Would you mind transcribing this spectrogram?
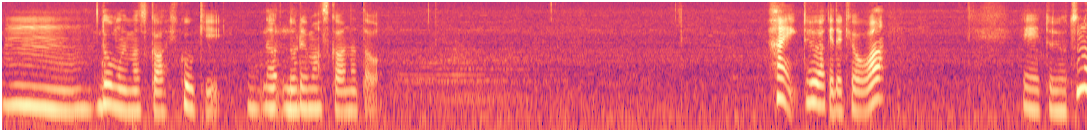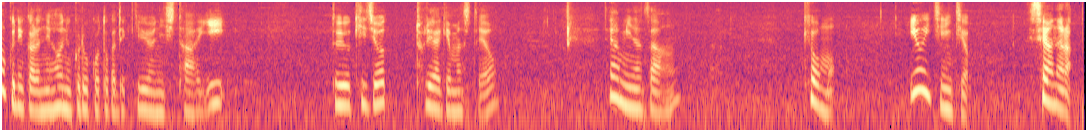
うんどう思いますか？飛行機乗れますか？あなたは。はいというわけで今日はえーと、4つの国から日本に来ることができるようにしたいという記事を取り上げましたよ。では皆さん今日も良い一日を。さよなら。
